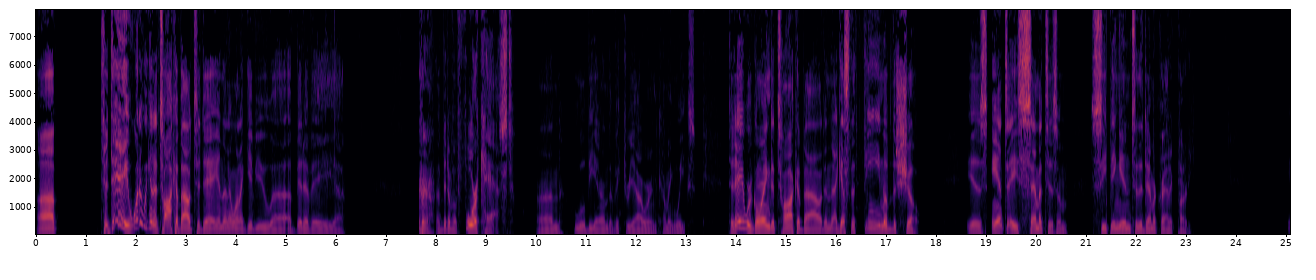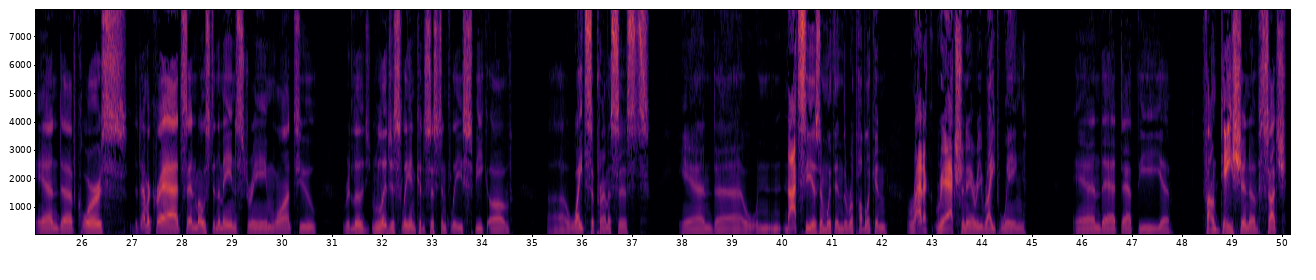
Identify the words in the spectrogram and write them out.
Uh, today, what are we going to talk about today? And then I want to give you uh, a bit of a uh, a bit of a forecast on who will be on the Victory Hour in coming weeks. Today we're going to talk about, and I guess the theme of the show is anti Semitism seeping into the Democratic Party. And uh, of course, the Democrats and most in the mainstream want to relig- religiously and consistently speak of uh, white supremacists and uh, Nazism within the Republican radic- reactionary right wing, and that at the uh, foundation of such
